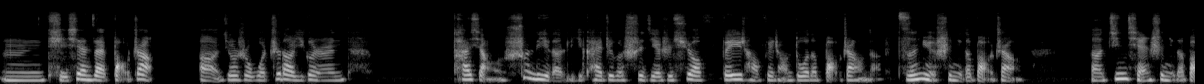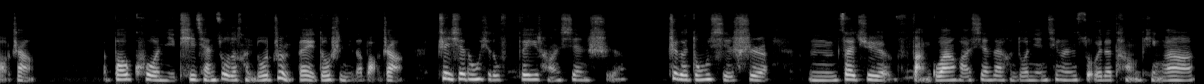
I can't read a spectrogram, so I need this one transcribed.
嗯体现在保障啊，就是我知道一个人。他想顺利的离开这个世界，是需要非常非常多的保障的。子女是你的保障，嗯，金钱是你的保障，包括你提前做的很多准备都是你的保障。这些东西都非常现实。这个东西是，嗯，再去反观哈，现在很多年轻人所谓的躺平啊，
